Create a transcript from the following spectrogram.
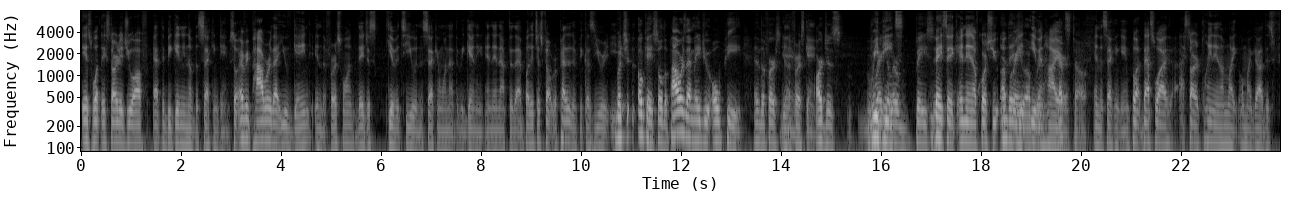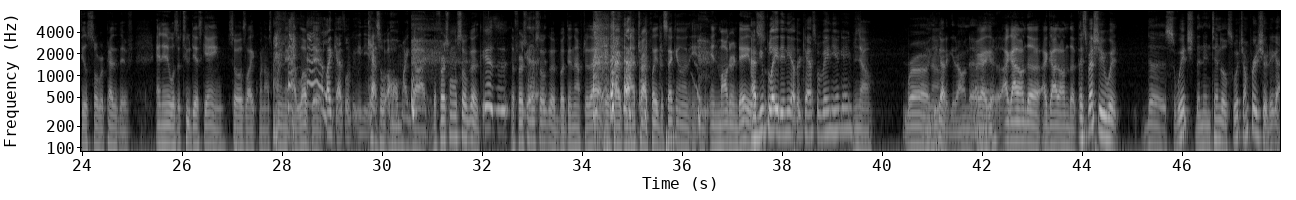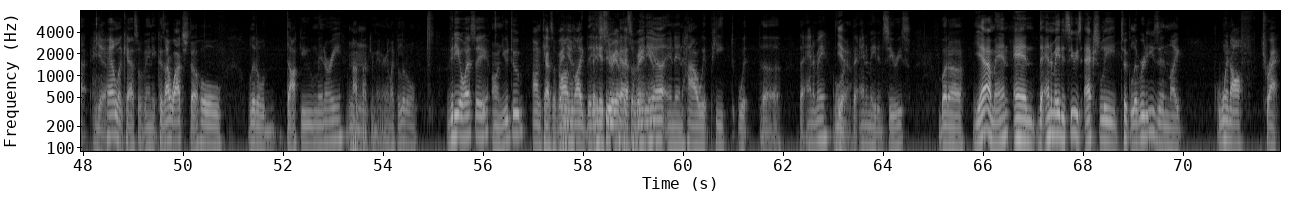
is what they started you off at the beginning of the second game. So every power that you've gained in the first one, they just give it to you in the second one at the beginning, and then after that. But it just felt repetitive because you were But you, okay, so the powers that made you OP in the first game in the first game are just Repeats. regular basic. basic, and then of course you and then upgrade, even higher. That's tough. in the second game. But that's why I started playing it and I'm like, oh my god, this feels so repetitive. And then it was a two disc game, so it was like when I was playing it, I loved it. I like Castlevania. Castle, oh my god, the first one was so good. The first one was so good, but then after that, it was like when I tried to play the second one in, in modern day. Have you played any other Castlevania games? No, Bruh, No. you got to get on that. I got man. I got on the I got on the Especially with the Switch, the Nintendo Switch. I'm pretty sure they got Yeah. hella Castlevania because I watched the whole little documentary, not Mhm. documentary, like a little video essay on YouTube on Castlevania on like the, history, of, Castlevania, and then how it peaked with the the anime or Yeah. the animated series. But uh yeah, man. And the animated series actually took liberties and like went off track.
